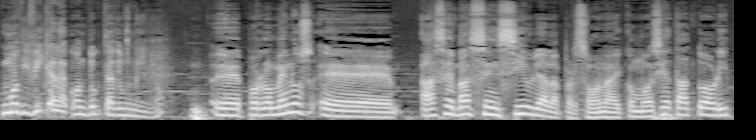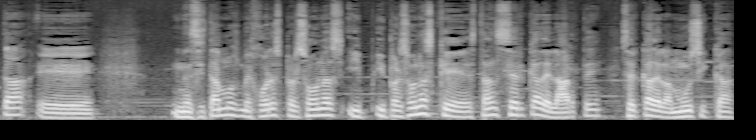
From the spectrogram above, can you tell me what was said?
¿modifica la conducta de un niño? Eh, por lo menos hace más sensible a la persona. Y como decía Tato ahorita, necesitamos mejores personas y, personas que están cerca del arte, cerca de la música,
